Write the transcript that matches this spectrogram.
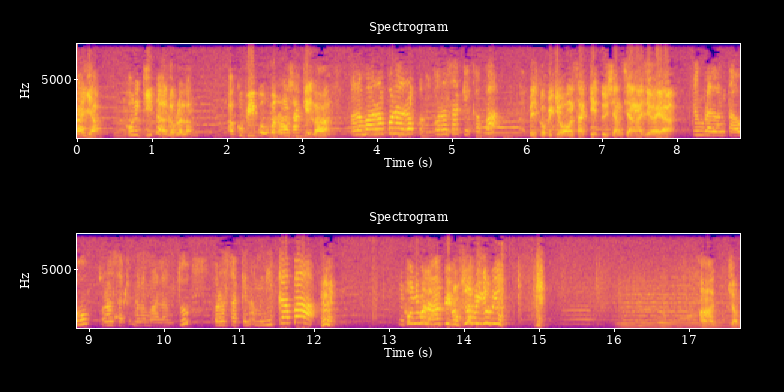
Merayap? Kau ni gila ke belalang? Aku pergi buat ubat orang sakit lah. Malam-malam pun ada orang sakit ke, Pak? Habis kau fikir orang sakit tu siang-siang aja ya? Yang belalang tahu, orang sakit malam-malam tu orang sakit nak menikah, Pak. Eh, kau ni mana kau? Sudah pergi, pergi. Eh. Ajab.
